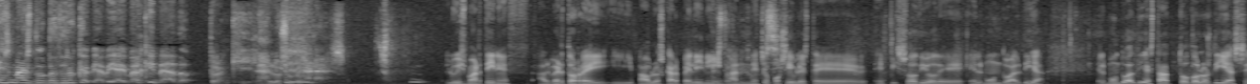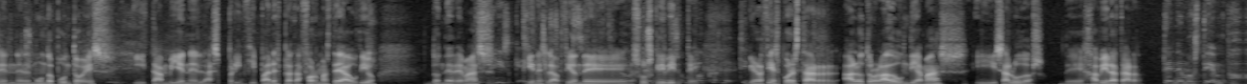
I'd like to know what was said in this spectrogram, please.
Es más duro de lo que me había imaginado. Tranquila, lo superarás. Luis Martínez, Alberto Rey y Pablo Scarpellini han hecho posible este episodio de El Mundo al Día. El Mundo al Día está todos los días en elmundo.es y también en las principales plataformas de audio, donde además tienes la opción de suscribirte. Gracias por estar al otro lado un día más y saludos de Javier Atard. Tenemos tiempo.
